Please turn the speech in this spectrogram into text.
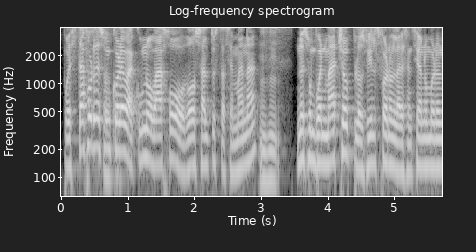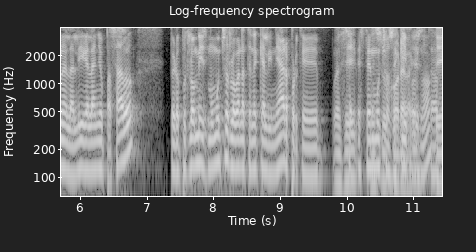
pues Stafford es un coreback uno bajo o dos alto esta semana. No es un buen matchup. Los Bills fueron la defensiva número uno de la liga el año pasado. Pero pues lo mismo, muchos lo van a tener que alinear porque Pues sí, estén muchos equipos, ¿no? Sí.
